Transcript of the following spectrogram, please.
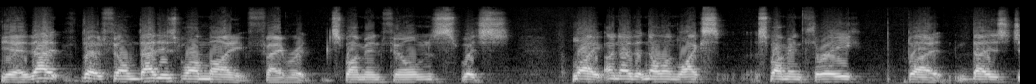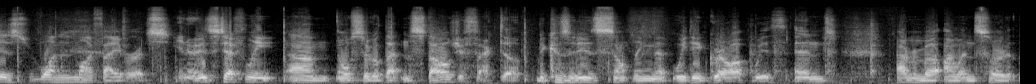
Yeah, that that film that is one of my favorite Spider-Man films. Which, like, I know that no one likes Spider-Man Three, but that is just one of my favorites. You know, it's definitely um, also got that nostalgia factor because it is something that we did grow up with, and I remember I went and saw it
